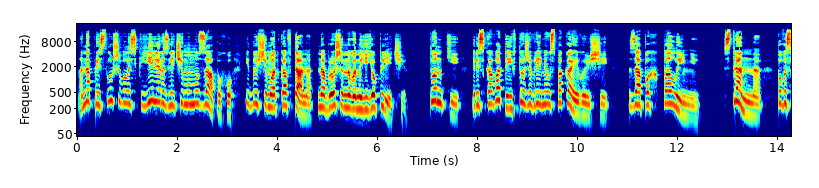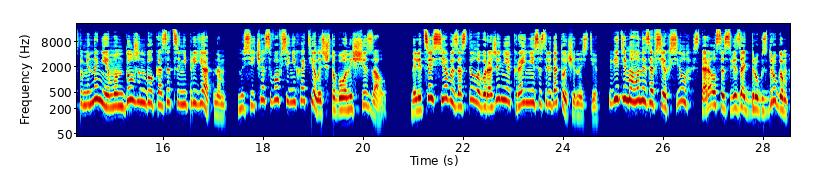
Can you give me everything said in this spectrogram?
она прислушивалась к еле различимому запаху, идущему от кафтана, наброшенного на ее плечи. Тонкий, рисковатый и в то же время успокаивающий. Запах полыни. Странно, по воспоминаниям он должен был казаться неприятным, но сейчас вовсе не хотелось, чтобы он исчезал. На лице Севы застыло выражение крайней сосредоточенности. Видимо, он изо всех сил старался связать друг с другом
